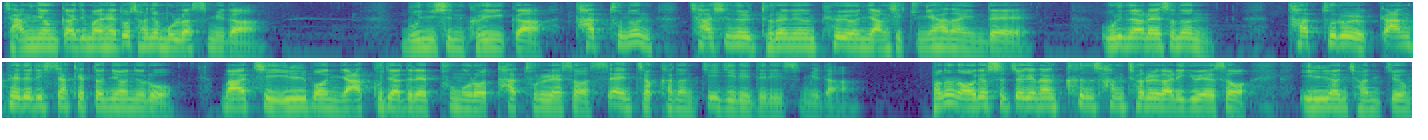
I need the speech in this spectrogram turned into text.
작년까지만 해도 전혀 몰랐습니다. 문신 그러니까 타투는 자신을 드러내는 표현 양식 중의 하나인데 우리나라에서는 타투를 깡패들이 시작했던 연유로 마치 일본 야쿠자들의 풍으로 타투를 해서 센 척하던 찌질이들이 있습니다. 저는 어렸을 적에 난 큰 상처를 가리기 위해서 1년 전쯤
